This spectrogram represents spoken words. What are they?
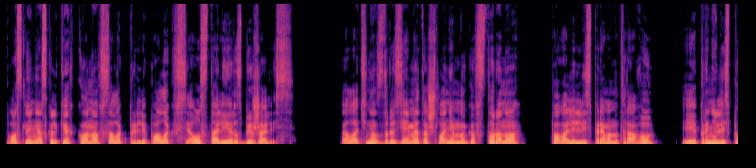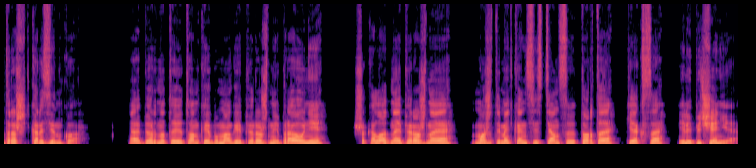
После нескольких конов салок-прилипалок все устали и разбежались. А Латина с друзьями отошла немного в сторону, повалились прямо на траву и принялись потрошить корзинку. Обернутые тонкой бумагой пирожные брауни, шоколадное пирожное может иметь консистенцию торта, кекса или печенья.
